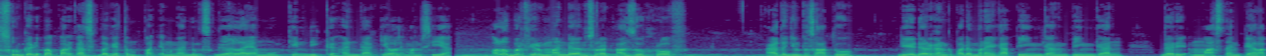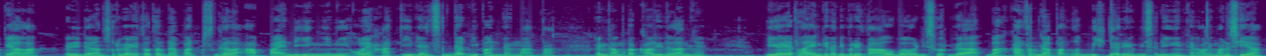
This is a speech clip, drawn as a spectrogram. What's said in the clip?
surga dipaparkan sebagai tempat yang mengandung segala yang mungkin dikehendaki oleh manusia. Allah berfirman dalam surat Az-Zukhruf ayat 71, diedarkan kepada mereka pinggang-pinggan dari emas dan piala-piala. Dan di dalam surga itu terdapat segala apa yang diingini oleh hati dan sedap dipandang mata, dan kamu kekal di dalamnya. Di ayat lain kita diberitahu bahwa di surga bahkan terdapat lebih dari yang bisa diinginkan oleh manusia.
